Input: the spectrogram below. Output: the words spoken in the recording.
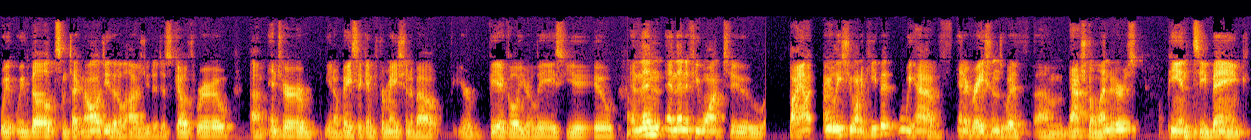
we we built some technology that allows you to just go through, um, enter you know basic information about your vehicle, your lease, you, and then and then if you want to buy out your lease, you want to keep it. We have integrations with um, national lenders, PNC Bank.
